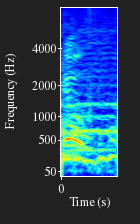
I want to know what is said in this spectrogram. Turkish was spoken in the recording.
go.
